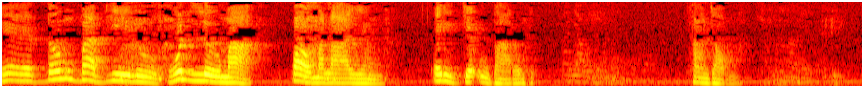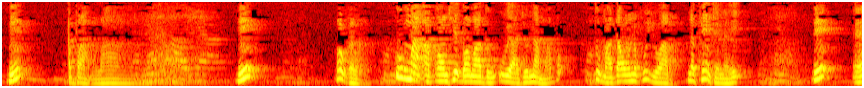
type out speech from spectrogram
အဲသုံးပတ်ပြေလို့ဝတ်လို့မှပေါက်မလာရင်အဲ့ဒီကျက်ဥပါတော့ဆန်းကြောင်းဟင်အပမလားဟင်ဟုတ်ကလားဥမအကောင်ဖြစ်သွားမှသူဥရကျွန်းမှာပေါ့သူ့မှာတောင်းနှစ်ခုယူရတာနှစ်ဖင့်တယ်လေဟင်အဲ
